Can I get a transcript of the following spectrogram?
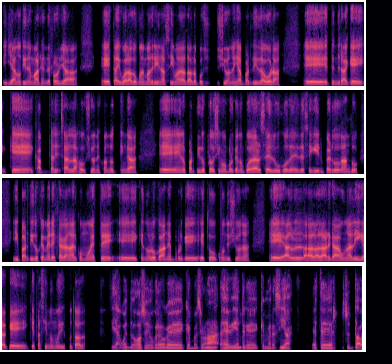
ya no tiene margen de error, ya está igualado con el Madrid en la cima de la tabla de posiciones y a partir de ahora eh, tendrá que, capitalizar las opciones cuando tenga eh, en los partidos próximos porque no puede darse el lujo de, seguir perdonando y partidos que merezca ganar como este, eh, que no los gane porque esto condiciona a, la larga una liga que, está siendo muy disputada. Sí, de acuerdo, José. Yo creo que, que Barcelona es evidente que, que merecía este resultado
